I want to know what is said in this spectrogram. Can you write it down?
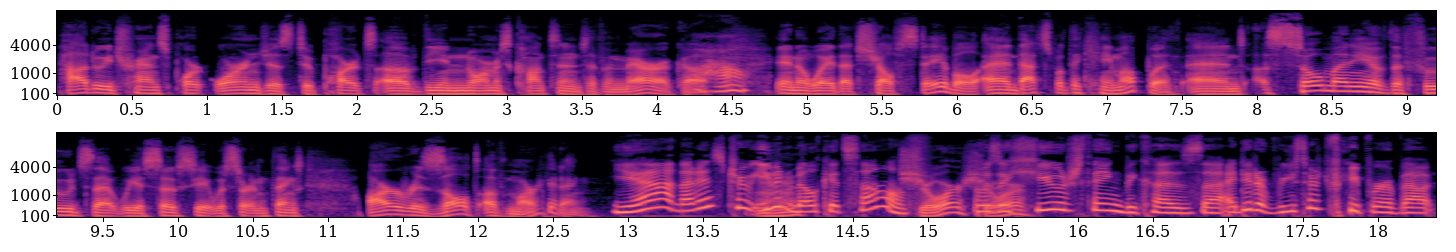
How do we transport oranges to parts of the enormous continent of America Wow. in a way that's shelf stable? And that's what they came up with. And so many of the foods that we associate with certain things are a result of marketing. Yeah, that is true. Even milk itself. Mm-hmm. Sure, It was a huge thing because uh, I did a research paper about,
